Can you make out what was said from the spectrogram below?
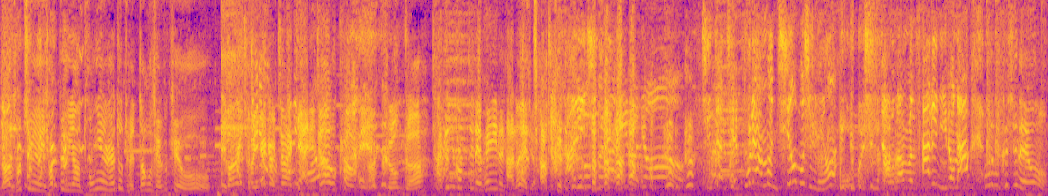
난 솔직히 협회 그냥 통일을 해도 된다고 생각해요 이거는 저희가 결정할 게 아니죠, 아우카우님. 아 그런가? 작은 것들의 회의를 나눠야죠. 아니 진짜 진짜 제 풀에 한번 치워보실래요? 진짜 오늘 한번 살인 일어나? 소름 크시네요.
